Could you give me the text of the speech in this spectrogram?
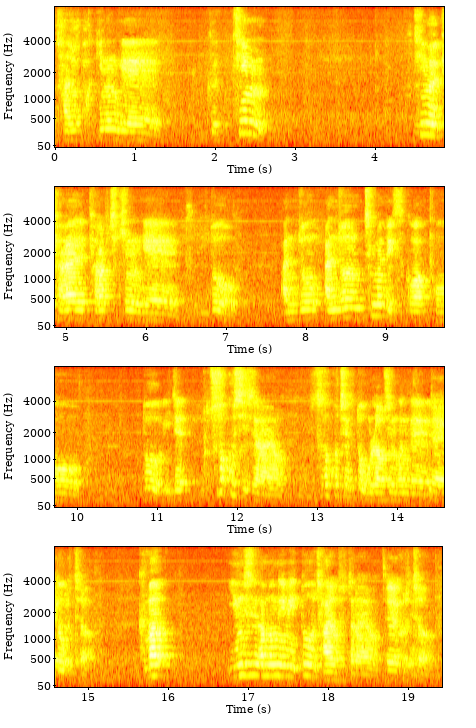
자주 바뀌는 게 그 팀 팀을 결합 결합시키는 게 또 안 좋은 안 좋은 측면도 있을 것 같고 또 이제 수석 코치잖아요. 수석 코치에서 또 올라오신 건데 네, 또 그렇죠. 그만 이흥실 감독님이 또 잘 오셨잖아요. 네, 그렇죠. 연-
